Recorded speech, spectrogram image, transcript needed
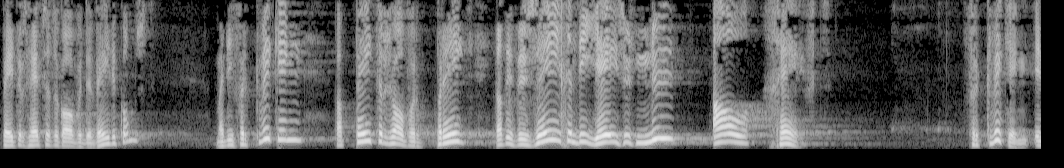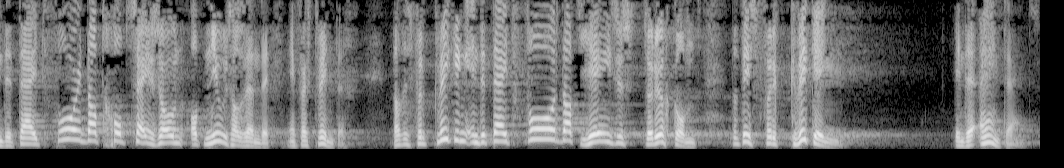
Petrus heeft het ook over de wederkomst. Maar die verkwikking, wat Petrus over preekt, dat is de zegen die Jezus nu al geeft. Verkwikking in de tijd voordat God zijn zoon opnieuw zal zenden, in vers 20. Dat is verkwikking in de tijd voordat Jezus terugkomt. Dat is verkwikking in de eindtijd.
